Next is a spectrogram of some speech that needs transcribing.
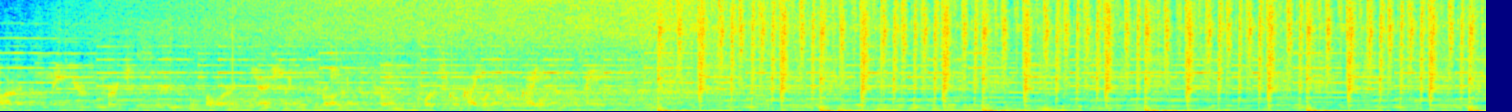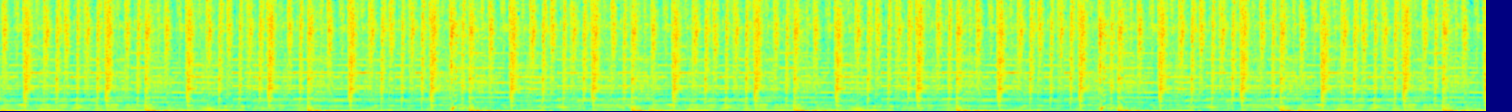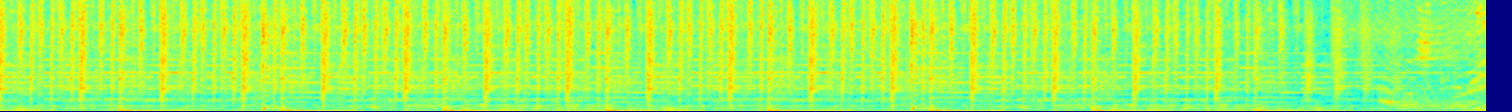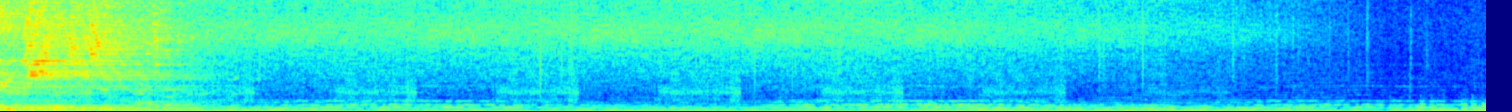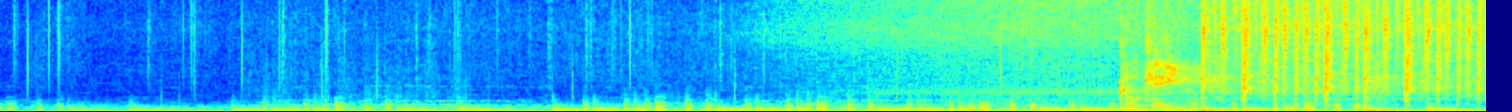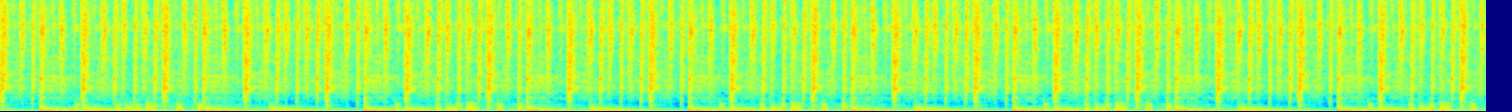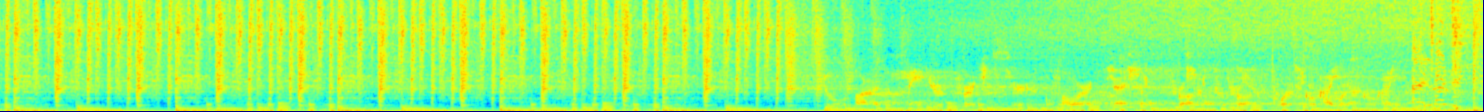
are major purchasers of our national products from Portugal. are the major purchaser of our national product. I love it.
